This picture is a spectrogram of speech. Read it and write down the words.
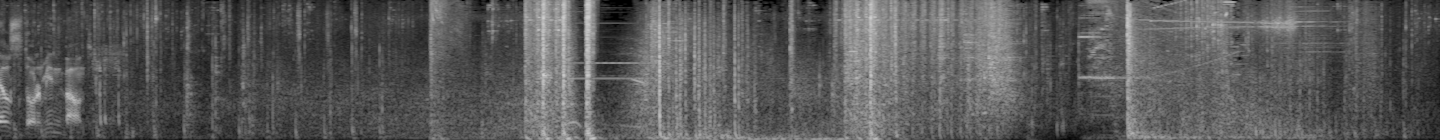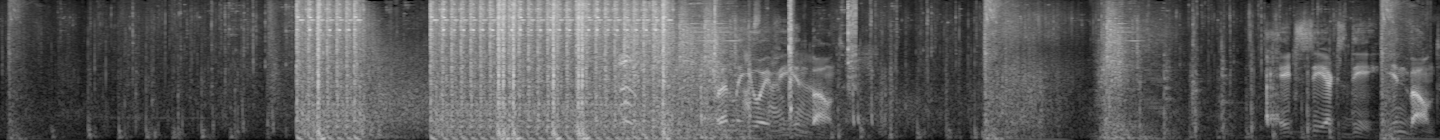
Hellstorm inbound. Friendly UAV inbound. HCXD inbound.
